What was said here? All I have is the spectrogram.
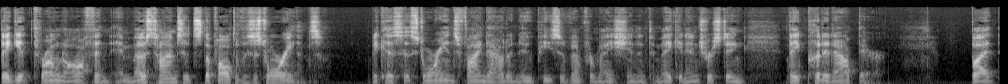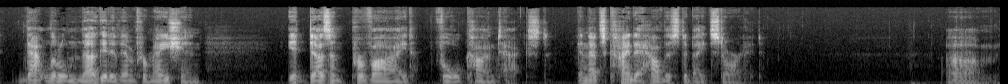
they get thrown off, and, and most times it's the fault of historians. because historians find out a new piece of information and to make it interesting, they put it out there. But that little nugget of information, it doesn't provide full context. And that's kind of how this debate started. Um,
